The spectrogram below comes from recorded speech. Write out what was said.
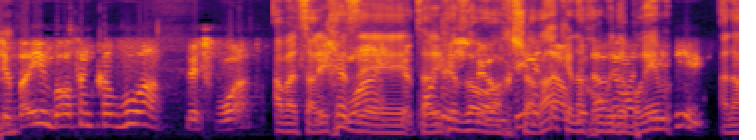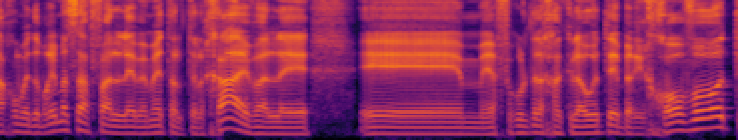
שבאים באופן קבוע לשבוע. אבל צריך איזה, צריך איזו הכשרה, כי אנחנו מדברים. אנחנו מדברים אסף על אה, באמת על תל חי ועל אה, אה, הפקולטה לחקלאות אה, ברחובות,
